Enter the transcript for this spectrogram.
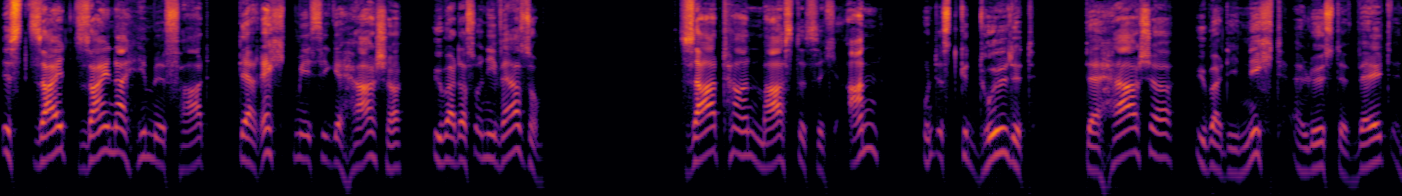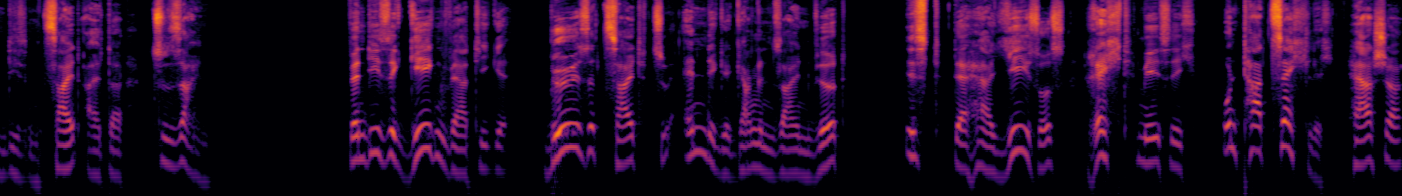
ist seit seiner Himmelfahrt der rechtmäßige Herrscher über das Universum. Satan maßt es sich an und ist geduldet, der Herrscher über die nicht erlöste Welt in diesem Zeitalter zu sein. Wenn diese gegenwärtige, böse Zeit zu Ende gegangen sein wird, ist der Herr Jesus rechtmäßig und tatsächlich Herrscher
